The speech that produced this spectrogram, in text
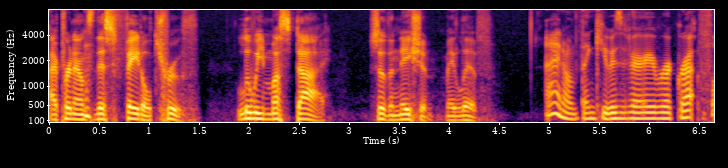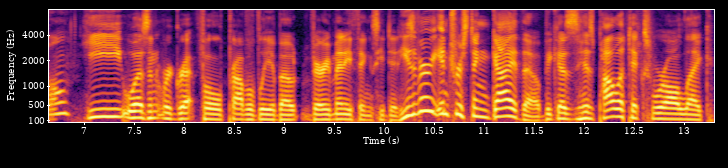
I pronounce this fatal truth Louis must die, so the nation may live. I don't think he was very regretful. He wasn't regretful, probably, about very many things he did. He's a very interesting guy, though, because his politics were all like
